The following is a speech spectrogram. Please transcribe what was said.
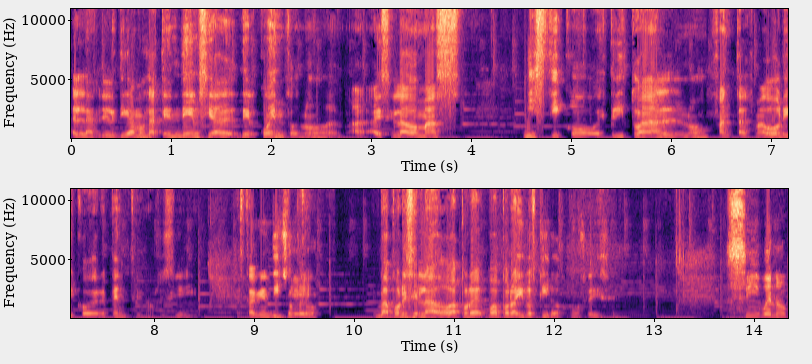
la, digamos, la tendencia del cuento, ¿no? A, ese lado más místico, espiritual, ¿no? Fantasmagórico de repente, no sé si está bien dicho, pero va por ese lado, va por, va por ahí los tiros, como se dice. Sí, bueno,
